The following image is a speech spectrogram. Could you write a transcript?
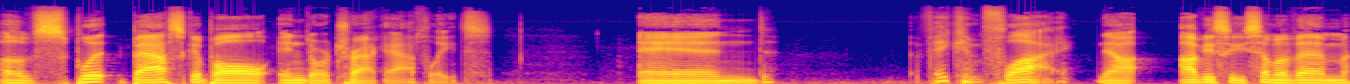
of split basketball indoor track athletes, and they can fly. Now, obviously, some of them,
